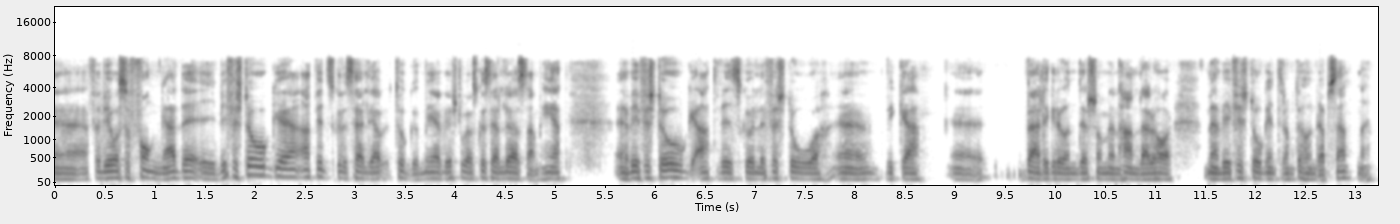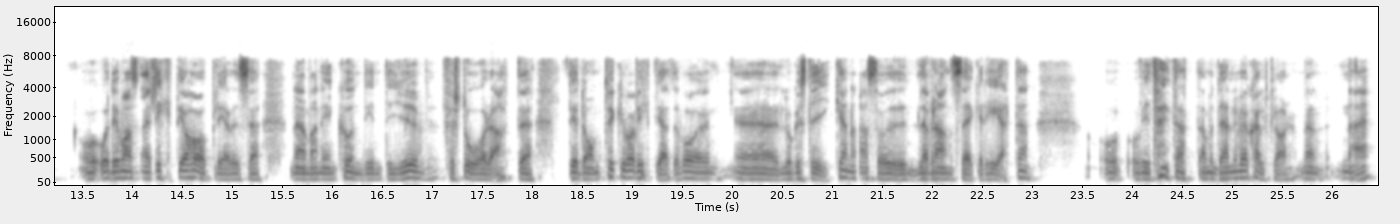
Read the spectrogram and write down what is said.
Eh, för vi var så fångade i, vi förstod eh, att vi inte skulle sälja tuggummi, vi förstod att vi skulle sälja lönsamhet. Eh, vi förstod att vi skulle förstå eh, vilka eh, värdegrunder som en handlare har, men vi förstod inte dem till 100 procent. Och, och, det var en sån här riktig upplevelse när man i en kundintervju förstår att eh, det de tycker var viktigast det var eh, logistiken, alltså leveranssäkerheten. Och, och, vi tänkte att ja, men den är väl självklar, men nej.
